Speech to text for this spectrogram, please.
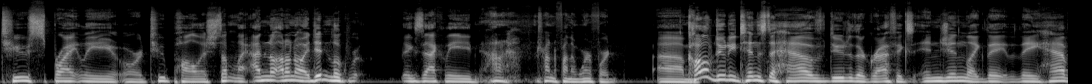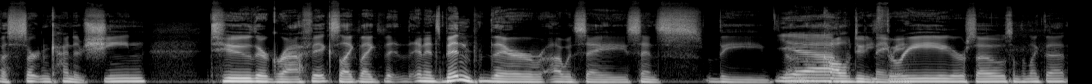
too sprightly or too polished. Something like I don't know. I don't know. It didn't look exactly. I don't know. I'm trying to find the word for it. Um, Call of Duty tends to have, due to their graphics engine, like they they have a certain kind of sheen to their graphics, like like, the, and it's been there, I would say, since the don't know, Yeah, Call of Duty maybe. three or so, something like that.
